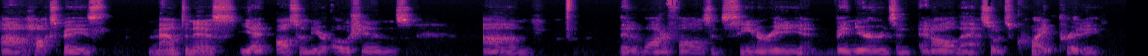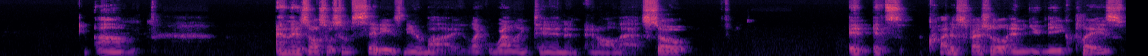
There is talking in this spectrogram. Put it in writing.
Uh, Hawke's Bay is mountainous, yet also near oceans. Um, waterfalls and scenery and vineyards and, and all that. So it's quite pretty. Um, and there's also some cities nearby, like Wellington and, and all that. So it, it's quite a special and unique place.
